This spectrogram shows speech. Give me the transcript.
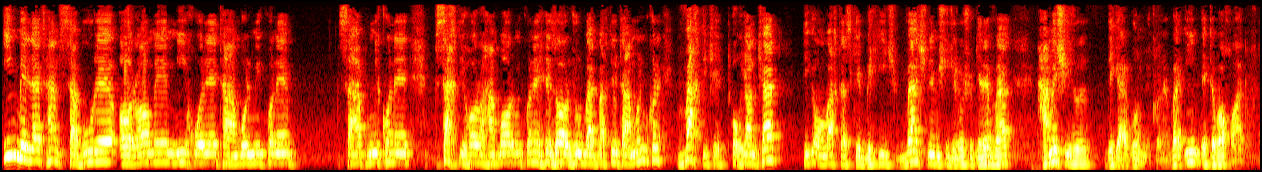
این ملت هم صبور آرام می‌خوره تحمل می‌کنه صبر می‌کنه سختی ها رو هموار می‌کنه هزار جور بدبختی رو تحمل می‌کنه. وقتی که تقیان کرد دیگه اون وقت است که به هیچ وجه نمیشه جلوش رو گرفت و همه چیز رو دگرگون می‌کنه و این اتفاق خواهد افتاد.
